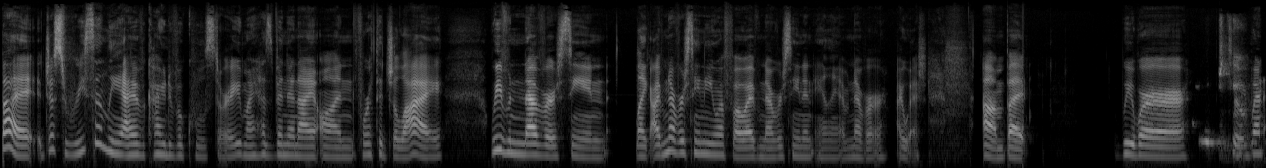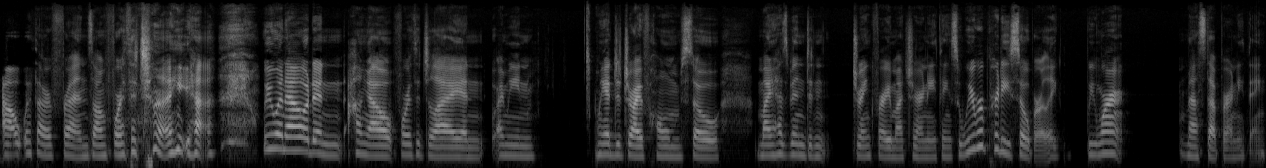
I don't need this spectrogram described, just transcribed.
but just recently, I have kind of a cool story. My husband and I on 4th of July, we've never seen, like, I've never seen a UFO. I've never seen an alien. I've never, I wish. Um, but we were, we went out with our friends on 4th of July. yeah. We went out and hung out 4th of July. And I mean, we had to drive home. So my husband didn't drink very much or anything. So we were pretty sober. Like, we weren't messed up or anything.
